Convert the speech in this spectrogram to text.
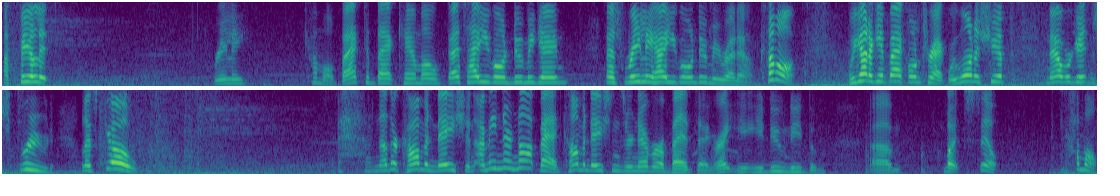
I feel it. Really? Come on. Back-to-back camo. That's how you going to do me, game? That's really how you going to do me right now. Come on. We got to get back on track. We want a ship. Now we're getting screwed. Let's go another commendation. I mean, they're not bad. Commendations are never a bad thing, right? You, you do need them. Um, but still, come on.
